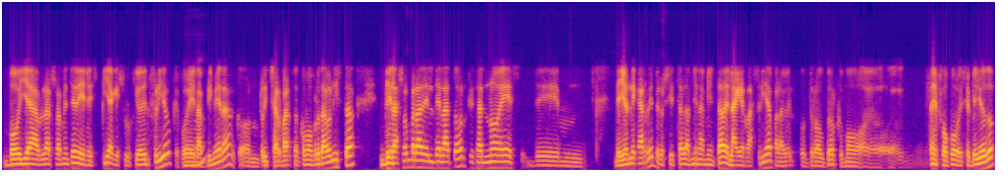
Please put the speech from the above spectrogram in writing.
voy a hablar solamente del espía que surgió del frío, que fue la primera, con Richard Barton como protagonista, de La sombra del delator, que esa no es de, mm, de John Le Carré, pero sí está también ambientada en la Guerra Fría, para ver otro autor cómo eh, enfocó ese periodo,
